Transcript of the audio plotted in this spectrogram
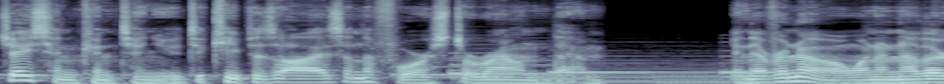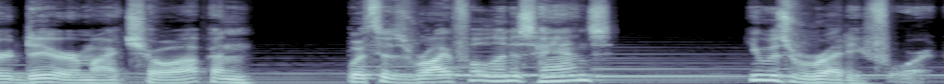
Jason continued to keep his eyes on the forest around them. You never know when another deer might show up, and with his rifle in his hands, he was ready for it.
